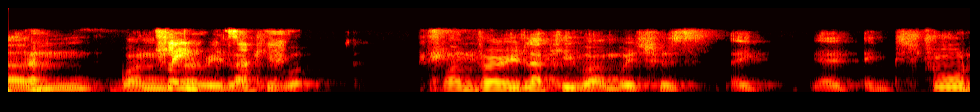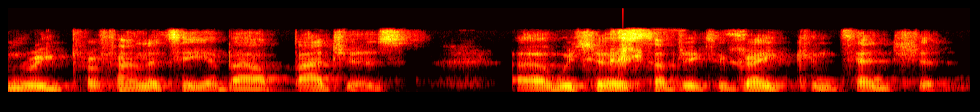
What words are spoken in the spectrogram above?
Um, one very lucky one, one very lucky one, which was extraordinary profanity about badgers, uh, which are subject of great contention.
